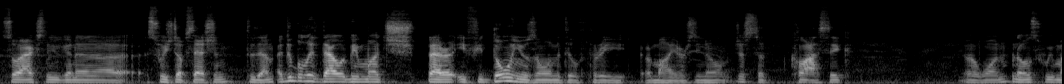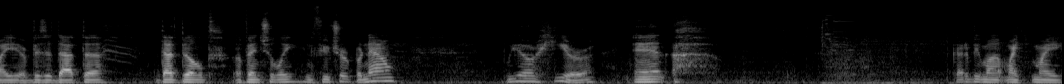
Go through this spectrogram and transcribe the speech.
So actually, you're gonna switch the obsession to them. I do believe that would be much better if you don't use Unlimited 3 uh, Myers, you know. Just a classic uh, one. Who knows, we might visit that uh, that build eventually in the future. But now we are here and uh, gotta be my, my, my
